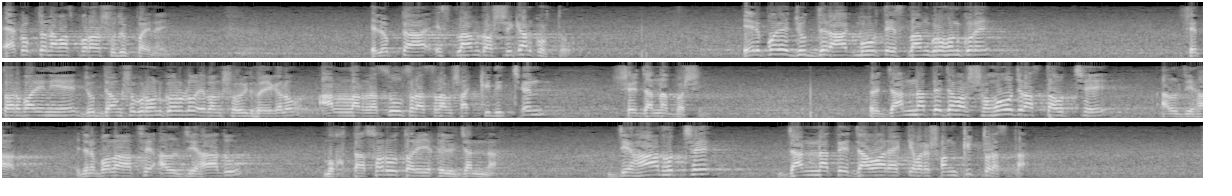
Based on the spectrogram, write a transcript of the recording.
একক তো নামাজ পড়ার সুযোগ পায় নাই। এ লোকটা ইসলামকে অস্বীকার করত। এরপরে যুদ্ধের আগ মুহূর্তে ইসলাম গ্রহণ করে, সে তরবারি নিয়ে যুদ্ধে অংশগ্রহণ করল এবং শহীদ হয়ে গেল। আল্লাহ রাসুল সাল্লাহ সাল্লাম সাক্ষী দিচ্ছেন, সে জান্নাতবাসী। জান্নাতে যাওয়ার সহজ রাস্তা হচ্ছে আল জিহাদ এই জন্য বলা আছে আল জেহাদু মুখতাসরু তরিকিল জান্না জেহাদ হচ্ছে জান্নাতে যাওয়ার একেবারে সংক্ষিপ্ত রাস্তা।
